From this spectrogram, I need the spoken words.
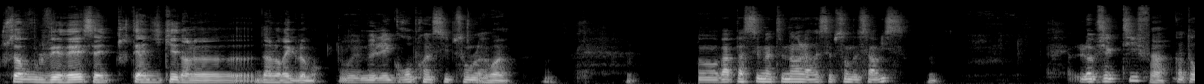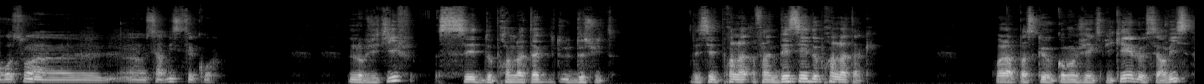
Tout ça, vous le verrez, c'est tout est indiqué dans le dans le règlement. Oui, mais les gros principes sont là. Voilà. On va passer maintenant à la réception de service. L'objectif, ah. quand on reçoit un, service, c'est quoi? L'objectif, c'est de prendre l'attaque de, suite. D'essayer de prendre enfin, d'essayer de prendre l'attaque. Voilà, parce que comme j'ai expliqué, le service,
